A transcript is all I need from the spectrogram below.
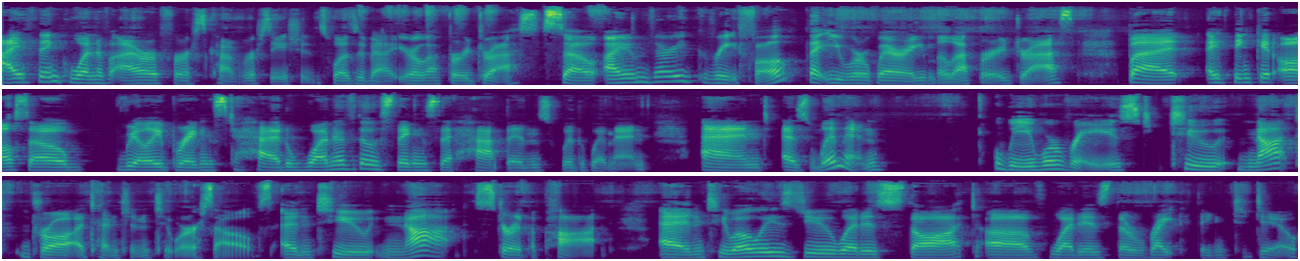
I think one of our first conversations was about your leopard dress. So I am very grateful that you were wearing the leopard dress. But I think it also really brings to head one of those things that happens with women. And as women, we were raised to not draw attention to ourselves and to not stir the pot and to always do what is thought of what is the right thing to do.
